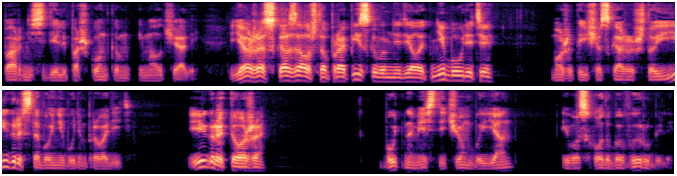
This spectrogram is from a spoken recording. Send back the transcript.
Парни сидели по шконкам и молчали. «Я же сказал, что прописку вы мне делать не будете. Может, ты еще скажешь, что и игры с тобой не будем проводить?» «Игры тоже». Будь на месте Чомбы Ян, его сходу бы вырубили.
